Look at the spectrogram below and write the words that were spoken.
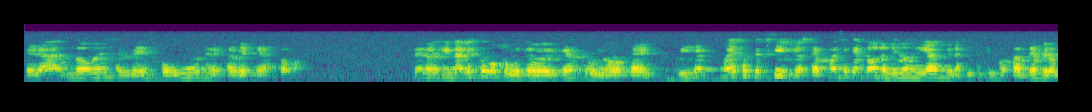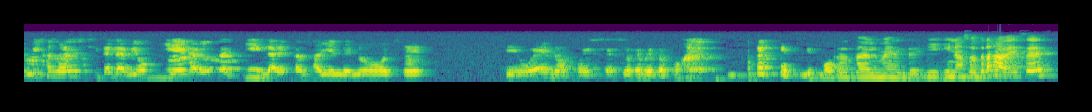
Era dos veces al mes o una vez al mes que las toma pero al final es como, como te decías tú, ¿no? O sea, dije, voy a ser flexible, o sea, puede ser que todos los niños digan que la fiesta es importante, pero mi hija no la necesita y la veo bien, la veo tranquila, descansa bien de noche, y bueno, pues es lo que me tocó. Totalmente. Y, y nosotras a veces,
